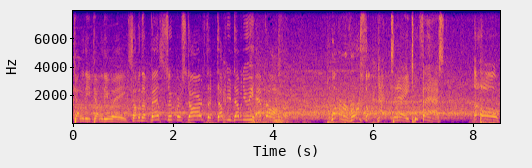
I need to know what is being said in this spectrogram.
WWE. Some of the best superstars that WWE have to offer. What a reversal. Not today. Too fast. Uh-oh.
